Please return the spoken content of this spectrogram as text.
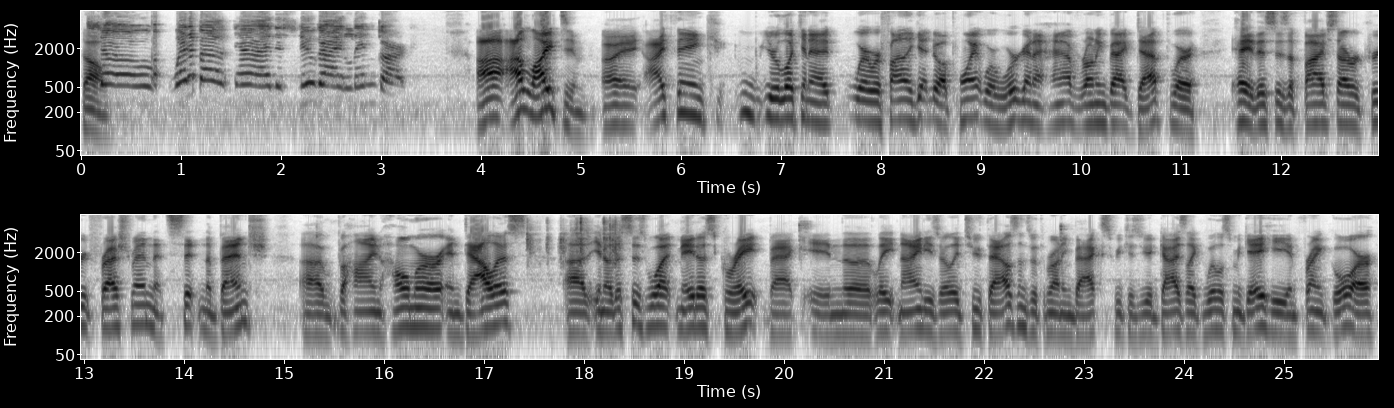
So, So, what about uh, this new guy Lingard? Uh, I liked him. I I think you're looking at where we're finally getting to a point where we're gonna have running back depth. Where hey, this is a five star recruit freshman that's sitting the bench uh, behind Homer and Dallas. Uh, you know, this is what made us great back in the late '90s, early 2000s with running backs because you had guys like Willis McGahee and Frank Gore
